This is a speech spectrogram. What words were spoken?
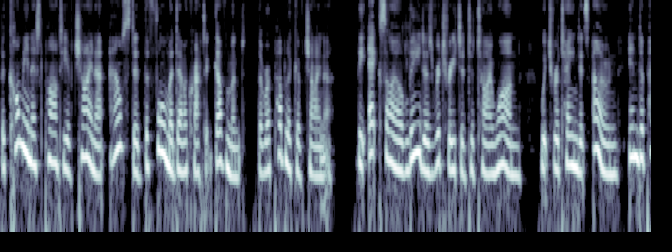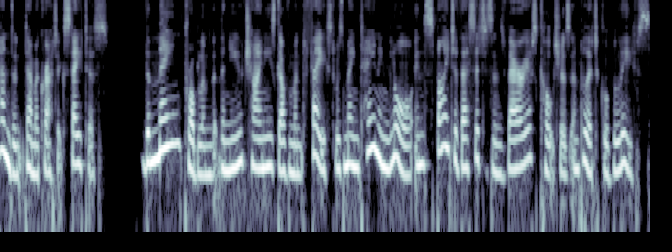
the Communist Party of China ousted the former democratic government, the Republic of China. The exiled leaders retreated to Taiwan, which retained its own independent democratic status. The main problem that the new Chinese government faced was maintaining law in spite of their citizens' various cultures and political beliefs.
